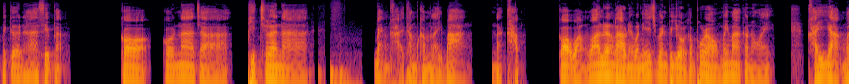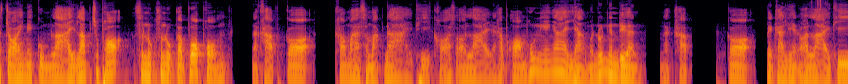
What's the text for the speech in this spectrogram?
ไม่เกินห้าสิบอะก็ก็น่าจะพิจารณาแบ่งขายทำกำไรบ้างนะครับ ก็หวังว่าเรื่องราวในวันนี้จะเป็นประโยชน์กับพวกเราไม่มากก็น้อย ใครอยากมาจอยในกลุ่มไลน์รับเฉพาะสนุกสนุกกับพวกผมนะครับ ก็เข้ามาสมัครได้ที่คอร์สออนไลน์นะครับ ออมหุ้นง่ายๆ อย่างมนุษย์เงินเดือนนะครับ ก็เป็นการเรียนออนไลน์ที่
